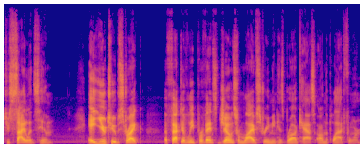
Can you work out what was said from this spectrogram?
to silence him. A YouTube strike effectively prevents Jones from live streaming his broadcasts on the platform.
